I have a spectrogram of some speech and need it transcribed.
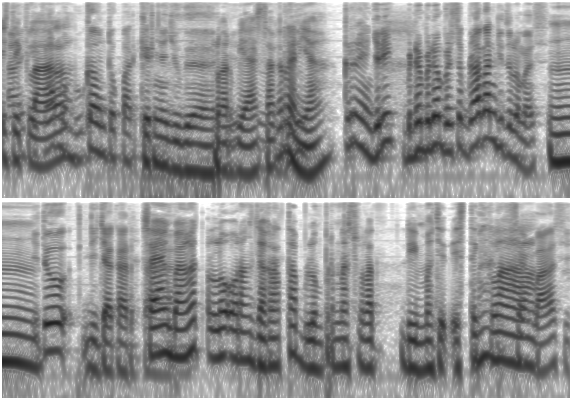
uh, Istiqlal membuka untuk parkirnya juga. luar gitu. biasa keren ya. Keren. Jadi benar-benar berseberangan gitu loh, Mas. Hmm. Itu di Jakarta. Sayang banget lo orang Jakarta belum pernah sholat di Masjid Sayang Istiqlal. banget sih.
